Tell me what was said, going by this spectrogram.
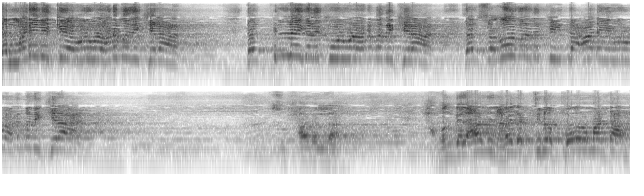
தன் மனைவிக்கு ஒருவன் அனுமதிக்கிறான் தன் பிள்ளைகளுக்கு ஒருவன் அனுமதிக்கிறான் தன் சகோதரனுக்கு இந்த ஆடையை ஒருவன் அனுமதிக்கிறான் சுப்ஹானல்லாஹ் அவங்களாவது நரகத்தில போக மாட்டான்.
